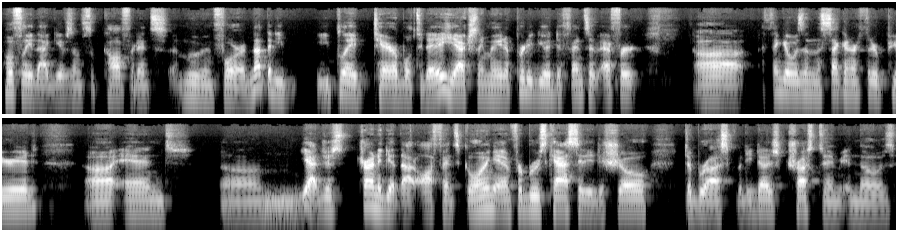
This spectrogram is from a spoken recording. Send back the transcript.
Hopefully, that gives him some confidence moving forward. Not that he he played terrible today. He actually made a pretty good defensive effort. Uh, I think it was in the second or third period, uh, and um, yeah, just trying to get that offense going, and for Bruce Cassidy to show DeBrusk, but he does trust him in those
